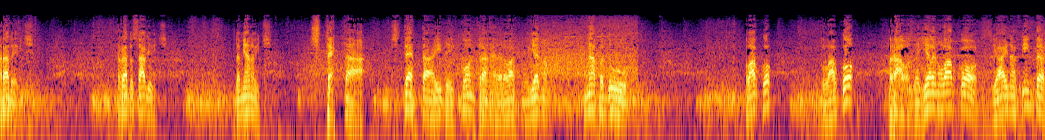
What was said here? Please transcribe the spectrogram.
Radojević. Radosavljević. Damjanović. Šteta. Šteta, ide i kontra, neverovatno u jednom napadu. Lavko, Lavko, bravo za Jelenu Lavko, sjajna finta,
